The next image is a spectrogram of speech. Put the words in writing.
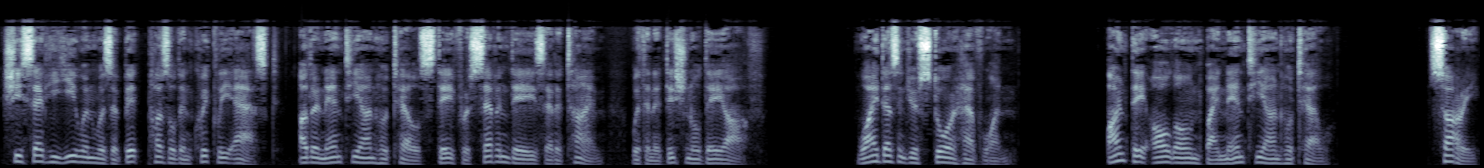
she said He Yiwen was a bit puzzled and quickly asked, other Nantian hotels stay for seven days at a time, with an additional day off. Why doesn't your store have one? Aren't they all owned by Nantian Hotel? Sorry,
